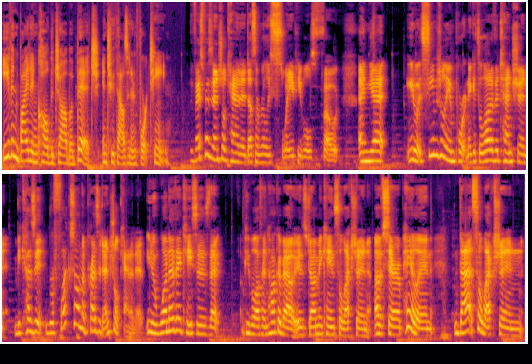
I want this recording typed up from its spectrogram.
Even Biden called the job a bitch in 2014. The vice presidential candidate doesn't really sway people's vote, and yet, you know, it seems really important. It gets a lot of attention because it reflects on the presidential candidate. You know, one of the cases that people often talk about is John McCain's selection of Sarah Palin. That selection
